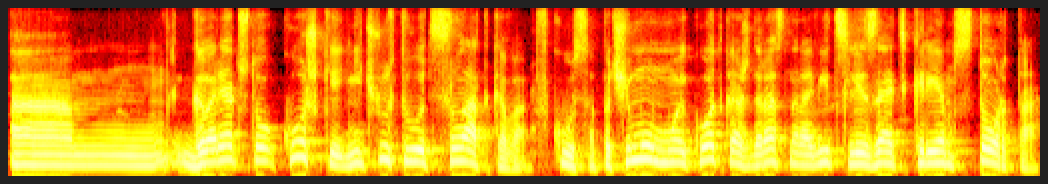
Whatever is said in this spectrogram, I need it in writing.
Говорят, что кошки не чувствуют сладкого вкуса. Почему мой кот каждый раз норовит слезать крем с торта?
